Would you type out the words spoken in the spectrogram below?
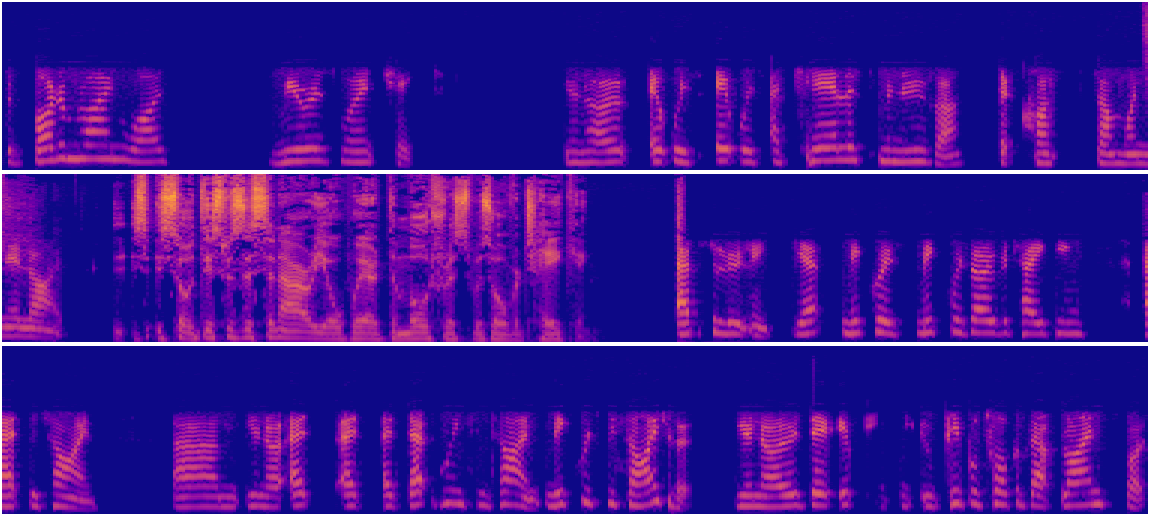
The bottom line was mirrors weren't checked. You know, it was it was a careless manoeuvre that cost someone their life. So this was a scenario where the motorist was overtaking. Absolutely, yeah. Mick was Mick was overtaking at the time. Um, you know, at, at, at that point in time, Mick was beside her. You know, there, it, people talk about blind spots.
